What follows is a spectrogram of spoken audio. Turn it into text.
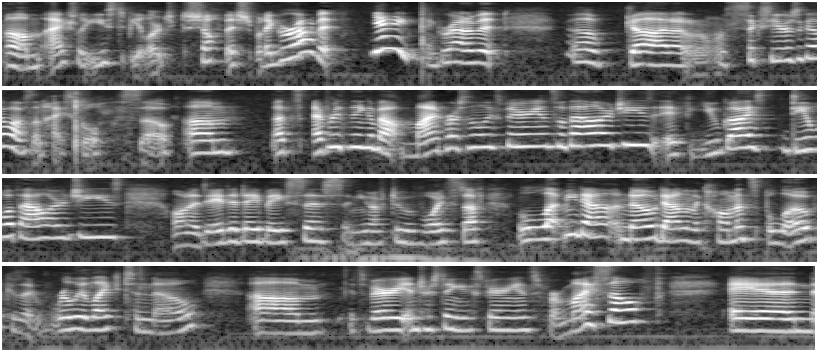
Um, I actually used to be allergic to shellfish, but I grew out of it. Yay! I grew out of it. Oh god, I don't know, six years ago? I was in high school. So, um, that's everything about my personal experience with allergies. If you guys deal with allergies on a day-to-day -day basis and you have to avoid stuff, let me down know down in the comments below because I'd really like to know. Um, it's a very interesting experience for myself and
